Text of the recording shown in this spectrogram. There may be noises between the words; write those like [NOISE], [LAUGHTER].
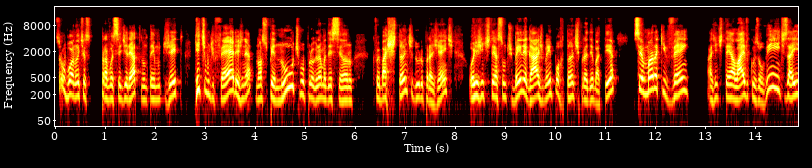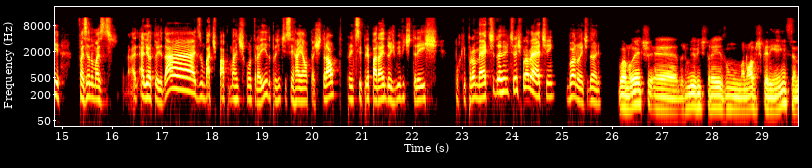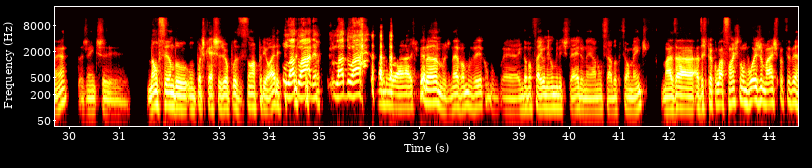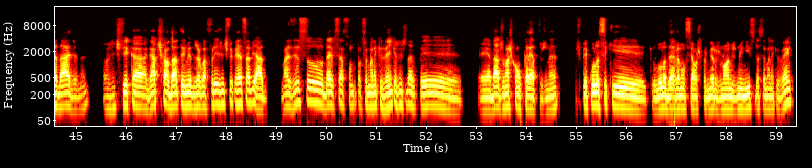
só boa noite para você direto, não tem muito jeito. Ritmo de férias, né? Nosso penúltimo programa desse ano, que foi bastante duro para gente. Hoje a gente tem assuntos bem legais, bem importantes para debater. Semana que vem a gente tem a live com os ouvintes, aí fazendo mais aleatoriedades, um bate-papo mais descontraído para a gente encerrar em alto astral, para a gente se preparar em 2023, porque promete, 2023 promete, hein? Boa noite, Dani. Boa noite. É, 2023, uma nova experiência, né? A gente não sendo um podcast de oposição a priori. O lado A, né? O lado A. [LAUGHS] Lado A, esperamos, né? Vamos ver como é, ainda não saiu nenhum ministério, né? Anunciado oficialmente. Mas a- as especulações estão boas demais para ser verdade, né? Então a gente fica, gato escaldado tem medo de água fria, a gente fica ressabiado. Mas isso deve ser assunto para semana que vem, que a gente deve ter é, dados mais concretos, né? Especula-se que, que o Lula deve anunciar os primeiros nomes no início da semana que vem.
